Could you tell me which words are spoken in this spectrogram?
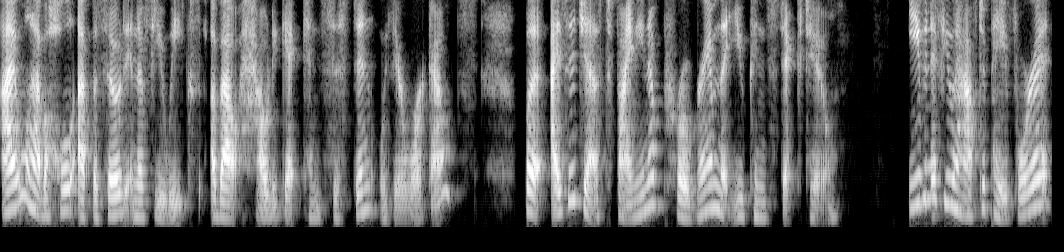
I will have a whole episode in a few weeks about how to get consistent with your workouts, but I suggest finding a program that you can stick to. Even if you have to pay for it,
